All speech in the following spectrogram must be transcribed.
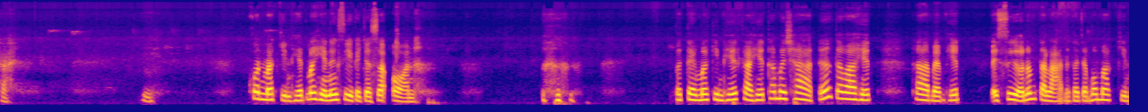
ค่ะนี่คนมากินเห็ดมาเห็นนังสี่ก็จะสะอ่อนประแตงมากินเห็ดค่ะเห็ดธรรมชาติเด้อแต่ว่าเห็ดถ้าแบบเห็ด ไปซื้อน้ำตลาดน่ะก็จะบ่มักกิน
